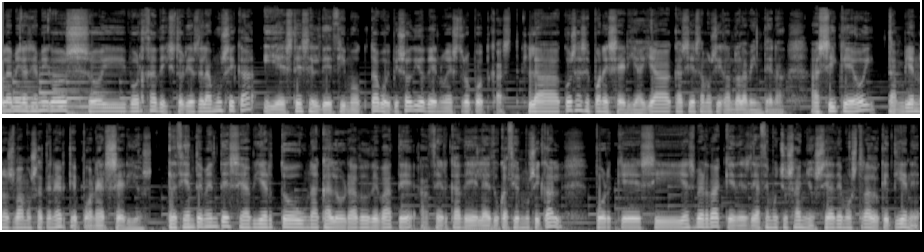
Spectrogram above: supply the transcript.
Hola amigas y amigos, soy Borja de Historias de la Música y este es el decimoctavo episodio de nuestro podcast. La cosa se pone seria, ya casi estamos llegando a la veintena, así que hoy también nos vamos a tener que poner serios. Recientemente se ha abierto un acalorado debate acerca de la educación musical, porque si es verdad que desde hace muchos años se ha demostrado que tiene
